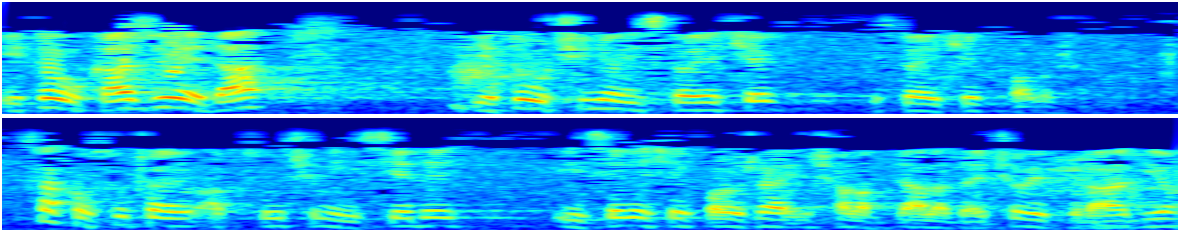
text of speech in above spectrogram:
i to ukazuje da je to učinio iz stojećeg, iz stojećeg položaja. U svakom slučaju, ako se učini i sjede, i sjedećeg položaja, inša Allah, da je čovjek uradio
